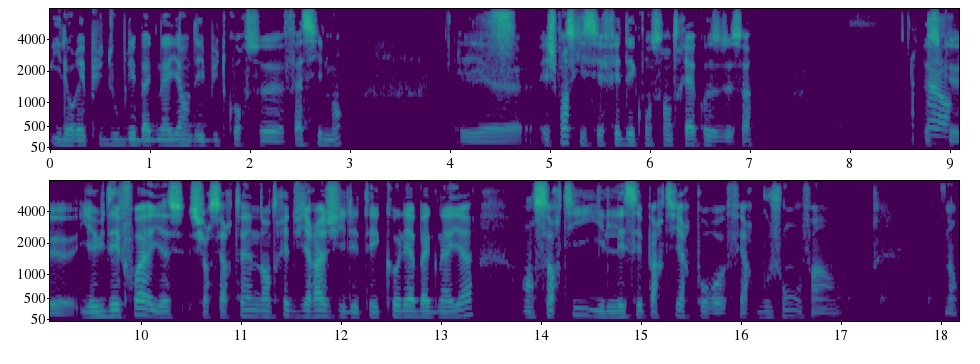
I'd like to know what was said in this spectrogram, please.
il, aurait pu doubler Bagnaia en début de course euh, facilement. Euh, et, je pense qu'il s'est fait déconcentrer à cause de ça. Parce qu'il y a eu des fois, y a, sur certaines entrées de virage, il était collé à Bagnaia. En sortie, il laissait partir pour euh, faire bouchon. Enfin, non,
